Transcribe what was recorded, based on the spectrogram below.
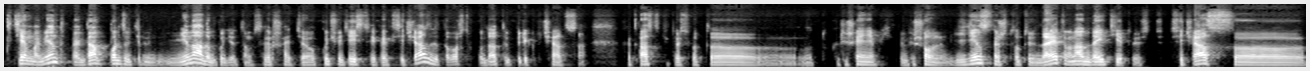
к тем моментам, когда пользователю не надо будет там совершать э, кучу действий, как сейчас, для того, чтобы куда-то переключаться. Как раз-таки, то есть вот, э, вот к решениям каких-то бесшовным. Единственное, что то есть, до этого надо дойти. То есть сейчас, э,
